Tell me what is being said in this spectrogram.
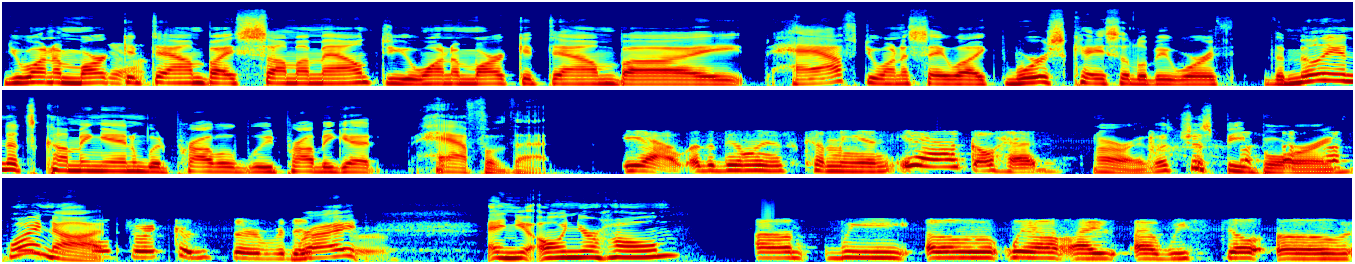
You want to mark Yeah. it down by some amount? Do you want to mark it down by half? Do you want to say like worst case it'll be worth the million that's coming in would probably we'd probably get half of that. Yeah, the million is coming in. Yeah, go ahead. All right, let's just be boring. Why not? Ultra conservative, Right? sure. And you own your home? Um, we owe well, I uh, we still owe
